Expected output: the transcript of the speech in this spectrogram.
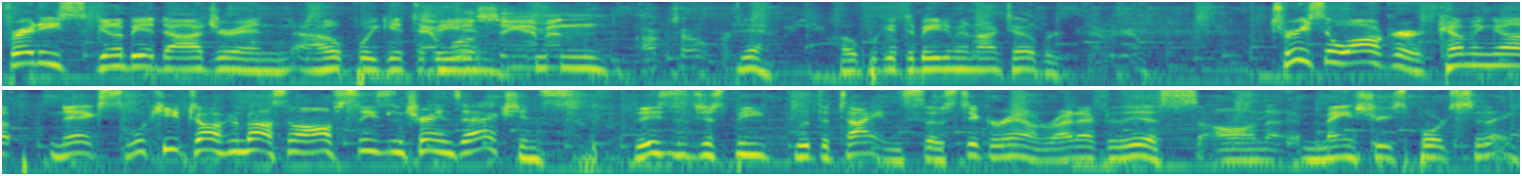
Freddie's gonna be a Dodger, and I hope we get to beat him. and beat we'll him. see him in October. Yeah, hope we get to beat him in October. Teresa Walker coming up next. We'll keep talking about some off-season transactions. These will just be with the Titans, so stick around right after this on Main Street Sports today.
